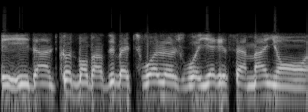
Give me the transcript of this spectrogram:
Et, dans le cas de Bombardier, ben tu vois, là, je voyais récemment, ils ont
